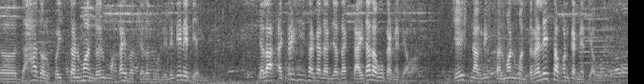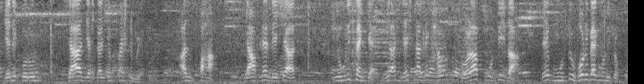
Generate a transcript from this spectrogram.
दहा हजार रुपये सन्मानधन महागाई भत्त्याला जोडलेले देण्यात यावे. त्याला अठराशे दर्जाचा कायदा लागू करण्यात यावा. ज्येष्ठ नागरिक सन्मान मंत्रालय स्थापन करण्यात यावं. जेणेकरून ह्या ज्येष्ठांचे प्रश्न मिळतील आज पहा या आपल्या देशात एवढी संख्या आहे. या ज्येष्ठ नागरिक हा सोळा कोटीचा एक मोठी होड बॅग म्हणू शकतो.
